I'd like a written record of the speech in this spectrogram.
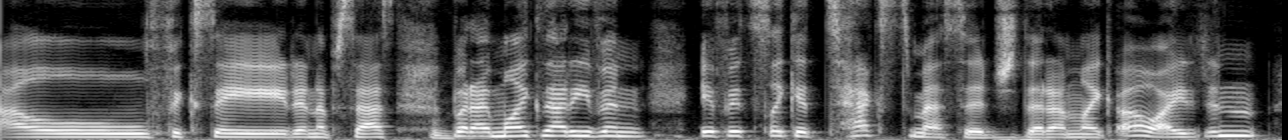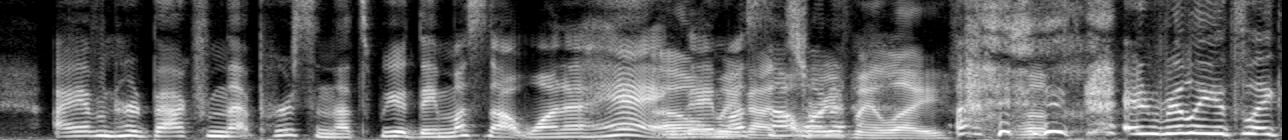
i'll fixate and obsess Mm-hmm. but i'm like that even if it's like a text message that i'm like oh i didn't i haven't heard back from that person that's weird they must not want to hang Oh they my must god, not want of my life. And really it's like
